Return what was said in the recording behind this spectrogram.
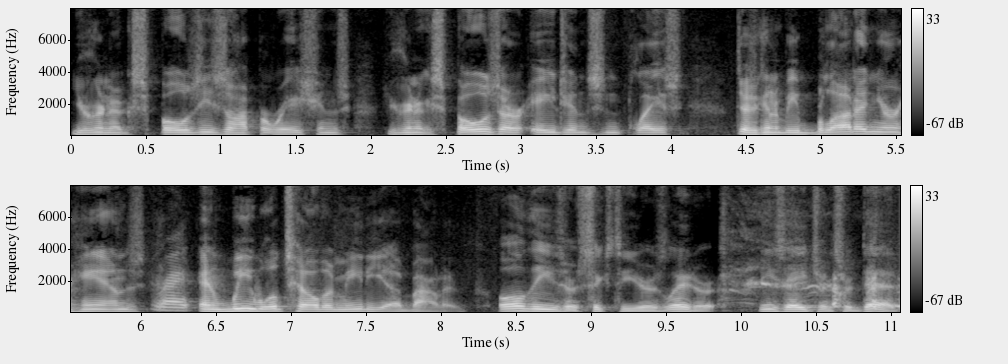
you're going to expose these operations. You're going to expose our agents in place. There's going to be blood on your hands, Right. and we will tell the media about it." All these are 60 years later. These agents are dead.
